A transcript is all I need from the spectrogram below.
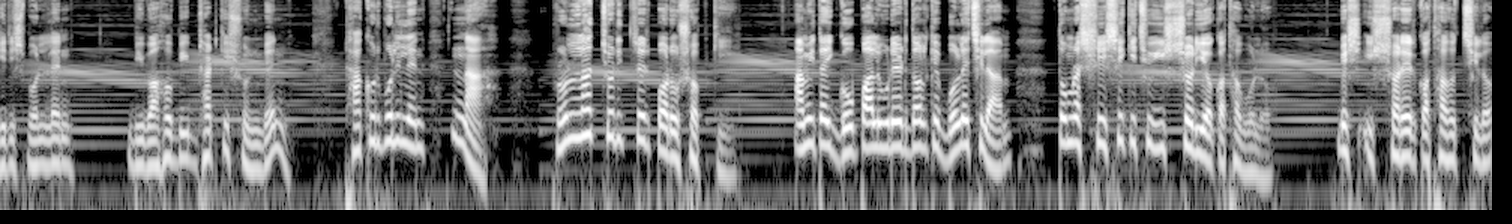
গিরিশ বললেন, বিবাহ বিভ্রাট কি শুনবেন? ঠাকুর বলিলেন, না, প্রহ্লাদ চরিত্রের পর ওসব কি। আমি তাই গোপাল উড়ের দলকে বলেছিলাম তোমরা শেষে কিছু ঈশ্বরীয় কথা বলো। বেশ ঈশ্বরের কথা হচ্ছিল,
